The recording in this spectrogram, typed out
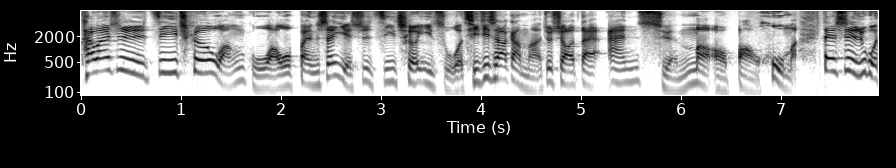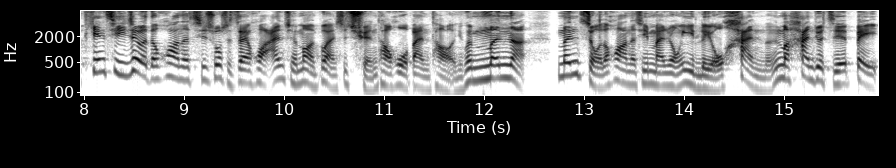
台湾是机车王国啊，我本身也是机车一族。我骑机车要干嘛？就是要戴安全帽哦，保护嘛。但是如果天气热的话呢，其实说实在话，安全帽不管是全套或半套，你会闷啊。闷久的话呢，其实蛮容易流汗的。那么汗就直接被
